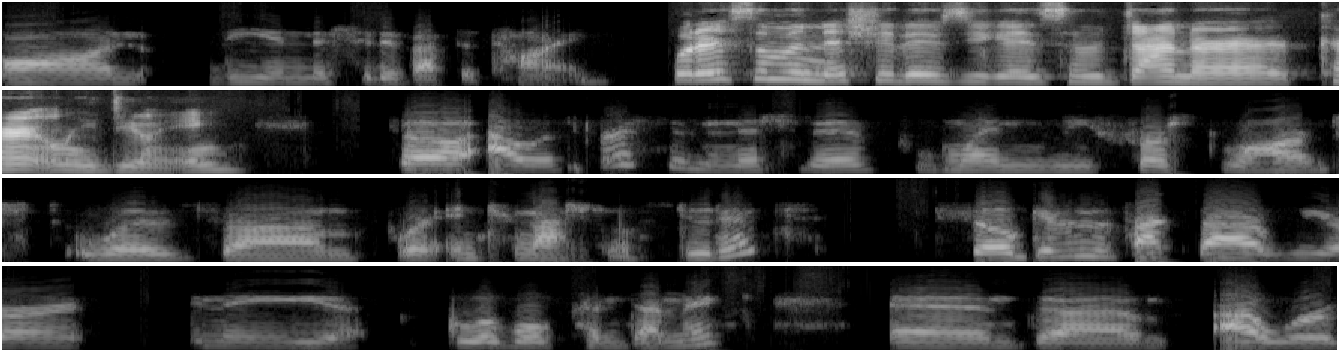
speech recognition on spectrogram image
on the initiative at the time. What are some initiatives you guys have done or are currently doing? So our first initiative when we first launched was um, for international students. So given the fact that we are in a global pandemic and um, our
